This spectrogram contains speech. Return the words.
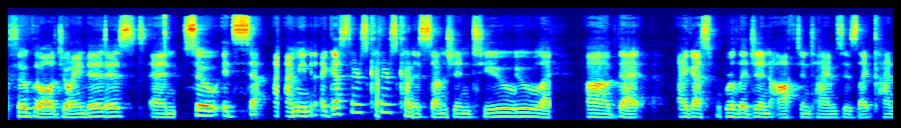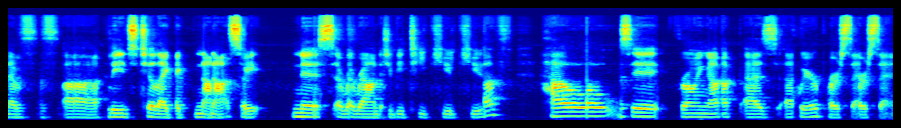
so glad all joined us. And so it's, I mean, I guess there's there's kind of assumption too, like uh, that I guess religion oftentimes is like kind of uh, leads to like, like not, not straightness around LGBTQ stuff. How was it growing up as a queer person?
